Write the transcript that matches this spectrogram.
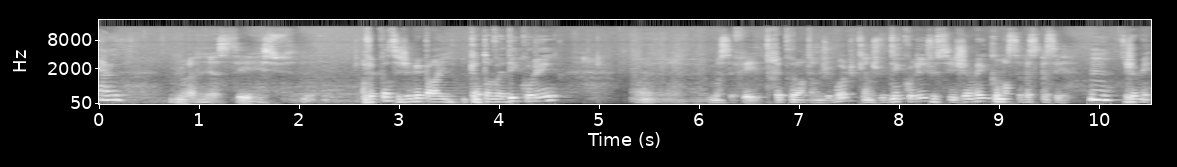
Ah oui. En fait, quand c'est jamais pareil. Quand on va décoller, euh, moi ça fait très très longtemps que je vole, quand je vais décoller, je sais jamais comment ça va se passer. Hmm. Jamais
